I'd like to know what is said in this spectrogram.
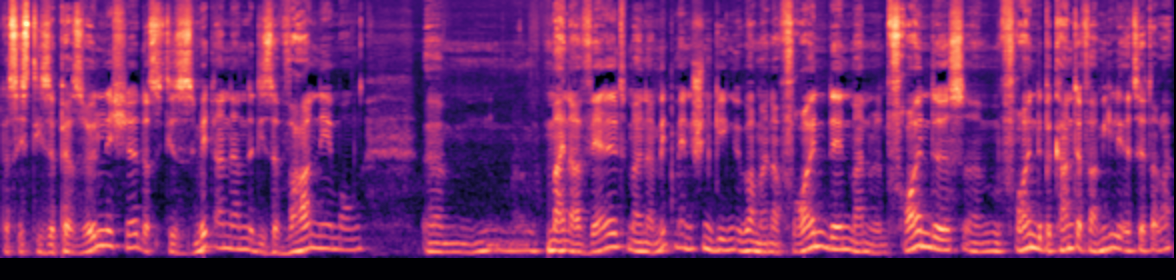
Das ist diese persönliche, das ist dieses Miteinander, diese Wahrnehmung, ähm, meiner Welt, meiner Mitmenschen gegenüber, meiner Freundin, meinem Freundes, ähm, Freunde, Bekannte, Familie etc.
